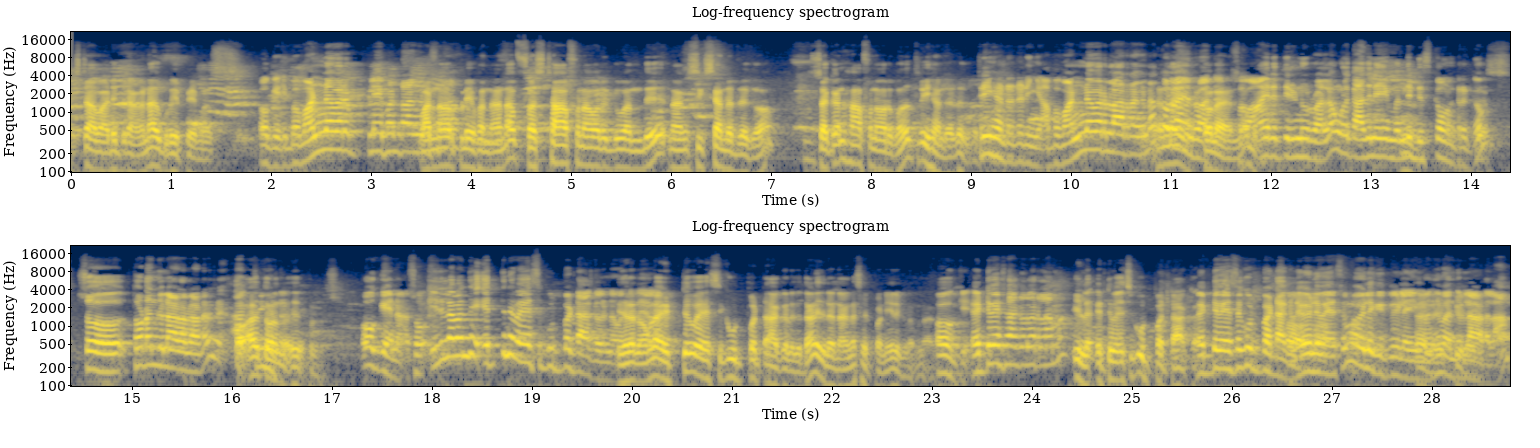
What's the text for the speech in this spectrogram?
எக்ஸ்ட்ராவாக எடுக்கிறாங்கன்னா அதுக்குரிய பேமெண்ட்ஸ் ஓகே இப்போ ஒன் ஹவர் ப்ளே பண்றாங்க ஒன் ஹவர் ப்ளே பண்ணாங்கன்னா ஃபர்ஸ்ட் ஹாஃப் அன் ஹவருக்கு வந்து நாங்கள் சிக்ஸ் ஹண்ட்ரட் இருக்கோம். செகண்ட் ஹாஃப் அன் ஹவருக்கு வந்து த்ரீ ஹண்ட்ரட் இருக்கு த்ரீ ஹண்ட்ரட் அடிங்க அப்போ ஒன் ஹவர் விளாடுறாங்கன்னா தொள்ளாயிரம் ரூபாய். ஸோ ஆயிரத்தி இருநூறுவாயில் உங்களுக்கு அதுலேயும் வந்து டிஸ்கவுண்ட் இருக்கும். ஸோ தொடர்ந்து விளாட விளாட அது தொடர்ந்து. ஓகேண்ணா ஸோ இதில் வந்து எத்தனை வயசுக்கு உட்பட்ட ஆக்கலண்ணா இதுல நம்மள எட்டு வயசுக்கு உட்பட்ட ஆக்களுக்கு தான் இதுல நாங்க செட் பண்ணியிருக்கிறோம். ஓகே எட்டு வயசு ஆக்கள் வரலாமா? இல்ல எட்டு வயசுக்கு உட்பட்ட ஆக்கள் எட்டு வயசுக்கு உட்பட்ட ஆக்கள் ஓ. ஏழு வயசும் ஏழுக்கு கீழே வந்து வந்து. விளையாடலாம்.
